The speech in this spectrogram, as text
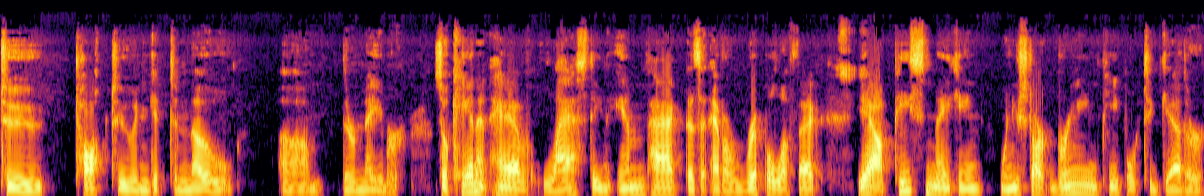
to talk to and get to know um, their neighbor so, can it have lasting impact? Does it have a ripple effect? Yeah, peacemaking, when you start bringing people together,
